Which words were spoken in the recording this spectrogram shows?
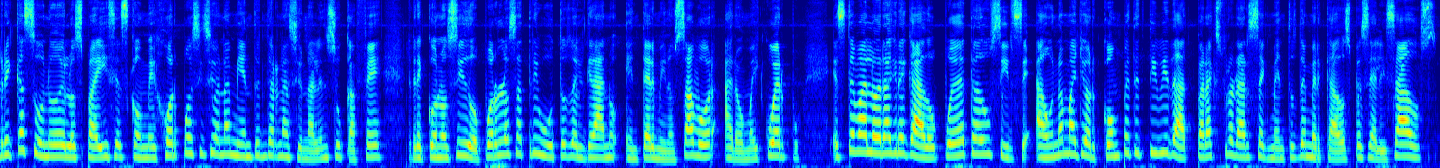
Rica es uno de los países con mejor posicionamiento internacional en su café, reconocido por los atributos del grano en términos sabor, aroma y cuerpo. Este valor agregado puede traducirse a una mayor competitividad para explorar segmentos de mercado especializados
